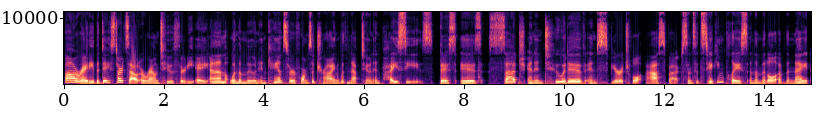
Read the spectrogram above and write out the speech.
Alrighty, the day starts out around 2:30 a.m. when the moon in Cancer forms a trine with Neptune in Pisces. This is such an intuitive and spiritual aspect since it's taking place in the middle of the night.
